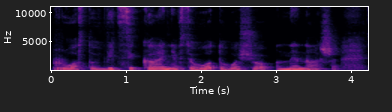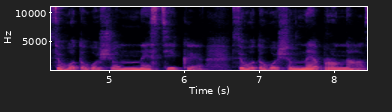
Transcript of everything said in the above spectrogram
просто відсікання всього того, що не наше, всього того, що не стійке, всього того, що не про нас.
